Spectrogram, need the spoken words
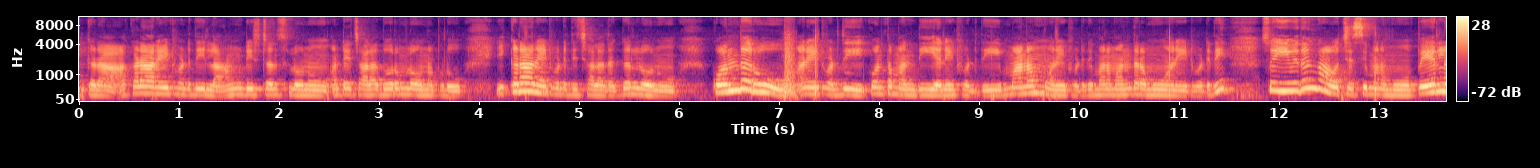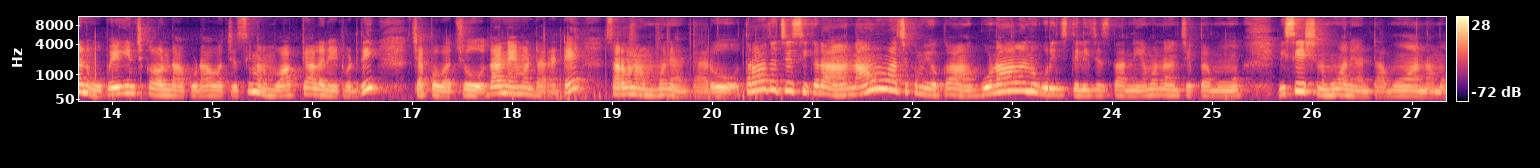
ఇక్కడ అక్కడ అనేటువంటిది లాంగ్ డిస్టెన్స్లోను అంటే చాలా దూరంలో ఉన్నప్పుడు ఇక్కడ అనేటువంటిది చాలా దగ్గరలోను కొందరు అనేటువంటిది కొంతమంది అనేటువంటిది మనం అనేటువంటిది మనం అందరము అనేటువంటిది. సో ఈ విధంగా వచ్చేసి మనము పేర్లను ఉపయోగించకుండా కూడా వచ్చేసి మనం వాక్యాలు అనేటువంటిది చెప్పవచ్చు. దాన్ని ఏమంటారంటే సర్వనామం అని అంటారు. తర్వాత వచ్చేసి ఇక్కడ నామవాచకం యొక్క గుణాలను గురించి తెలియజేస్తాన్ని ఏమన్నా అని చెప్పాము. విశేషణము అని అంటాము అన్నాము.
